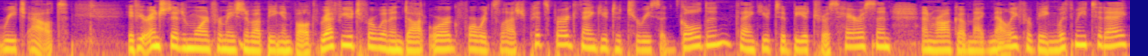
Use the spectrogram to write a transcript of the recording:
reach out. If you're interested in more information about being involved, refugeforwomen.org forward slash Pittsburgh. Thank you to Teresa Golden. Thank you to Beatrice Harrison and Rocco Magnelli for being with me today.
